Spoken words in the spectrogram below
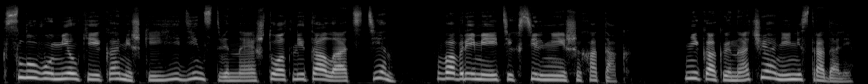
К слову, мелкие камешки — единственное, что отлетало от стен во время этих сильнейших атак. Никак иначе они не страдали.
